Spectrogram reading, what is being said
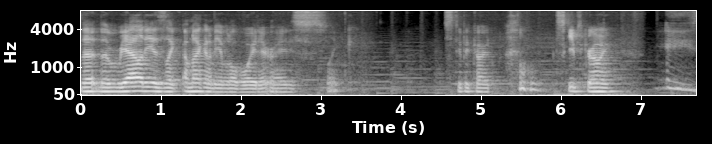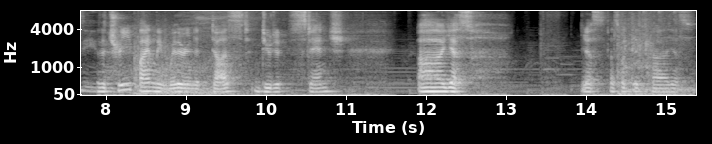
the the reality is like I'm not gonna be able to avoid it, right? It's like stupid card. Just keeps growing. Easy Did the tree finally wither into dust due to stench? Uh, yes. Yes, that's what did, uh, yes.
